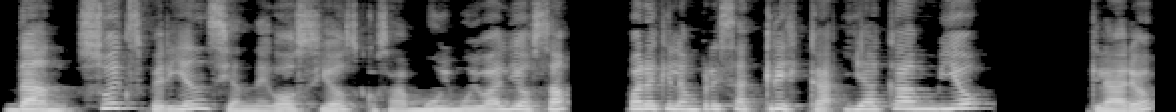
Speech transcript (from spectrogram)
Dan su experiencia en negocios, cosa muy muy valiosa, para que la empresa crezca y a cambio, claro,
